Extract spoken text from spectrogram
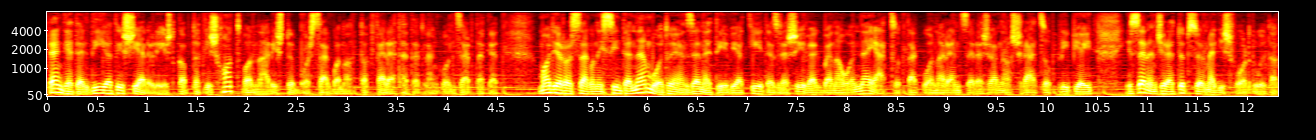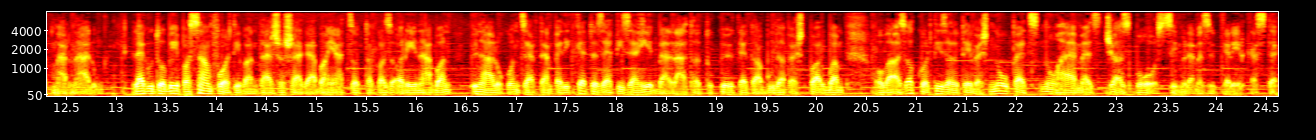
rengeteg díjat és jelölést kaptak, és 60-nál is több országban adtak feledhetetlen koncerteket. Magyarország Magyarországon is szinte nem volt olyan zenetévé a 2000-es években, ahol ne játszották volna rendszeresen a srácok klipjeit, és szerencsére többször meg is fordultak már nálunk. Legutóbb épp a Sam van társaságában játszottak az arénában, önálló koncerten pedig 2017-ben láthattuk őket a Budapest Parkban, ahová az akkor 15 éves No Pets, No Helmets, Just Boss című lemezükkel érkeztek.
